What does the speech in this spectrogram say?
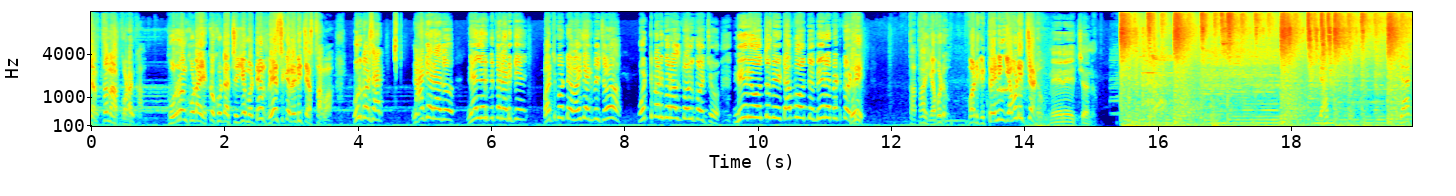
చెత్త నా కొడక. గుర్రం కూడా ఎక్కకుండా చెయ్యమంటే రేసుకి రెడీ చేస్తావా? ఊరుకోండి సార్. నాకే రాదు. నేను నేర్పిస్తాను అడిగి. బతుకుంటే వైజాగ్ బీచ్లో ఒట్టి పడి గుర్రాలు తోలుకోవచ్చు. మీరు వద్దు మీ డబ్బు వద్దు మీరే పెట్టుకోండి. తాత ఎవడు? వాడికి ట్రైనింగ్ ఎవడిచ్చాడు? నేనే ఇచ్చాను. డాడ్, డాడ్,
